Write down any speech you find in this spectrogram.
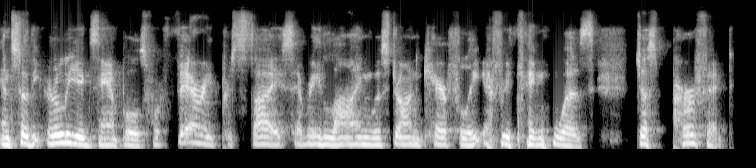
And so the early examples were very precise. Every line was drawn carefully. Everything was just perfect.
